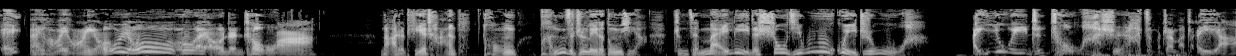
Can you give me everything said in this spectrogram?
哎，哎呦哎呦哎呦呦，哎呦真臭啊！拿着铁铲、桶、盆子之类的东西啊，正在卖力的收集污秽之物啊！哎呦喂，真臭啊！是啊，怎么这么……哎呀！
